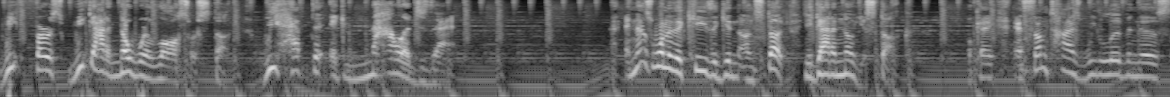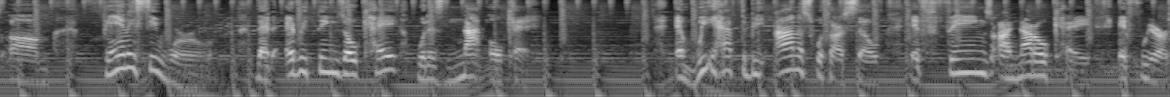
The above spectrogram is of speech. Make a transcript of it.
we first we got to know we're lost or stuck. We have to acknowledge that. And that's one of the keys of getting unstuck. You got to know you're stuck. Okay? And sometimes we live in this um, fantasy world that everything's okay when it's not okay. And we have to be honest with ourselves if things are not okay, if we are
